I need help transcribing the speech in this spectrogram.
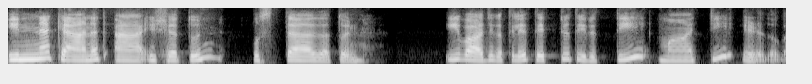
ഇന്ന കാനത്ത് ആയിഷത്തുൻ ഉസ്താദത്തുൻ. ഈ വാചകത്തിലെ തെറ്റു തിരുത്തി മാറ്റി എഴുതുക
